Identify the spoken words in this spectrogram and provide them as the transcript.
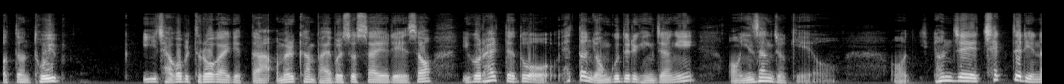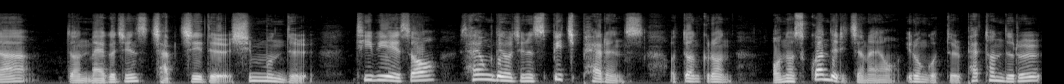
어떤 도입 이 작업을 들어가야겠다. American Bible Society에서 이걸 할 때도 했던 연구들이 굉장히 어, 인상적이에요. 어, 현재 책들이나 어떤 magazines, 잡지들, 신문들, TV에서 사용되어지는 speech patterns, 어떤 그런 언어 습관들 있잖아요. 이런 것들, 패턴들을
